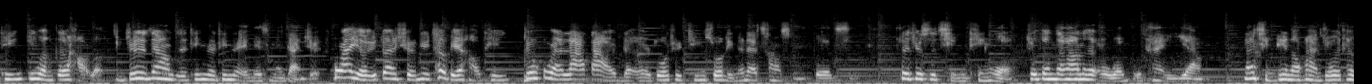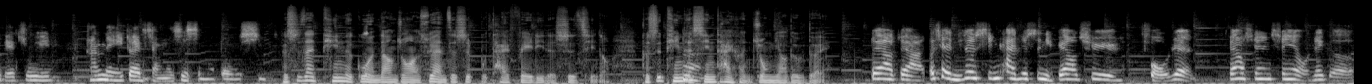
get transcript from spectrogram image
听英文歌好了，你就是这样子听着听着也没什么感觉。忽然有一段旋律特别好听，就忽然拉大你的耳朵去听，说里面在唱什么歌词，这就是倾听了，就跟刚刚那个耳闻不太一样。那倾听的话，你就会特别注意他那一段讲的是什么东西。可是，在听的过程当中啊，虽然这是不太费力的事情哦，可是听的心态很重要，对不对？对啊，对啊，而且你这个心态就是你不要去否认，不要先先有那个。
